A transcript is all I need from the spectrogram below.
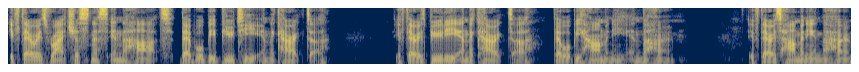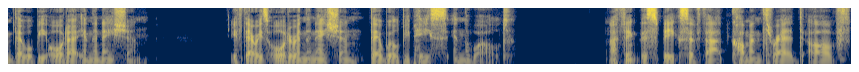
If there is righteousness in the heart, there will be beauty in the character. If there is beauty in the character, there will be harmony in the home. If there is harmony in the home, there will be order in the nation. If there is order in the nation, there will be peace in the world. I think this speaks of that common thread of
